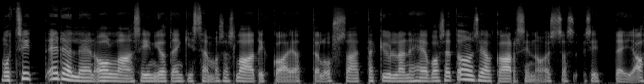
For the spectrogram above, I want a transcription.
mutta sitten edelleen ollaan siinä jotenkin semmoisessa laatikkoajattelussa, että kyllä ne hevoset on siellä karsinoissa sitten ja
